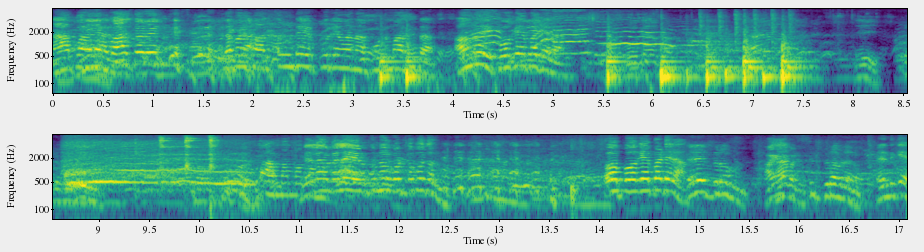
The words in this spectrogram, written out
నా. పాలతో ఉంటే ఎప్పుడు ఏమన్నా ఫుడ్ మారుతా? అవునా ఈ పోకే ఓ పోకే పట్టేలా ఆగే పడి. ఎందుకే?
